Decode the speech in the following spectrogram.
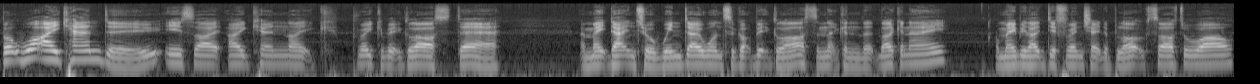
but what I can do is like I can like break a bit of glass there and make that into a window once I got a bit of glass, and that can look like an A, or maybe like differentiate the blocks after a while.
